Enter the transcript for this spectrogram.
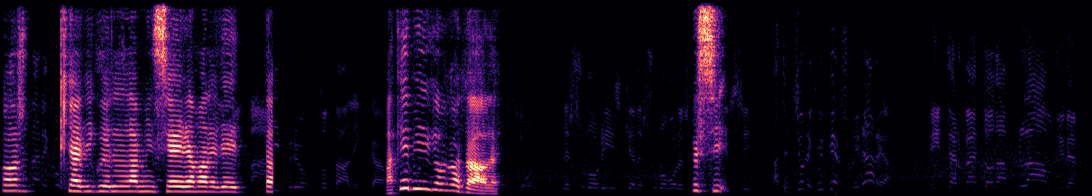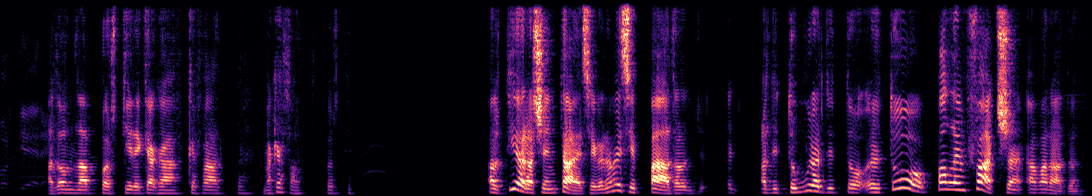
Porca di quella miseria maledetta. Ma che pericolo totale. Questi Madonna, il portiere che ha, che ha fatto. Ma che ha fatto il portiere? Al tiro era centrale, secondo me si è parato. Ha detto pure, ha detto, eh, tu palla in faccia, ha parato.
